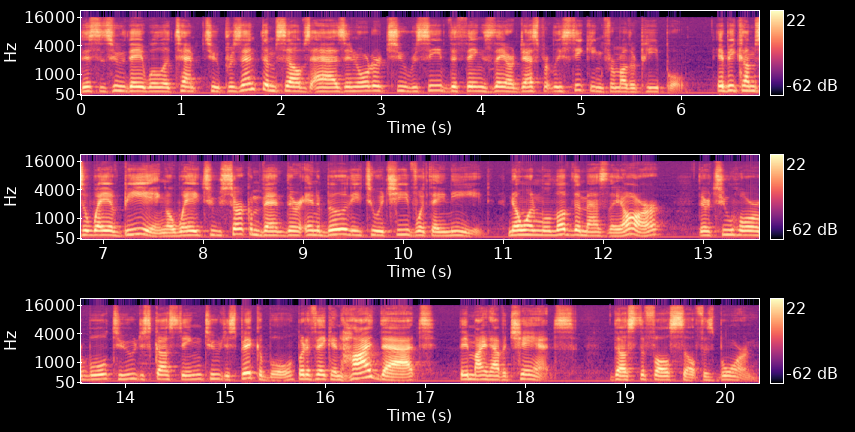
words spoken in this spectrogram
This is who they will attempt to present themselves as in order to receive the things they are desperately seeking from other people. It becomes a way of being, a way to circumvent their inability to achieve what they need. No one will love them as they are. They're too horrible, too disgusting, too despicable. But if they can hide that, they might have a chance. Thus, the false self is born.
